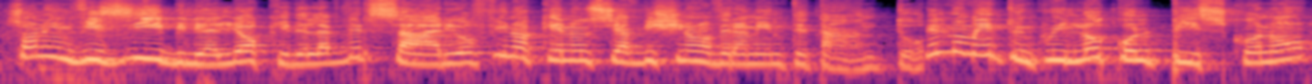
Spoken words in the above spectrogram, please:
Sono invisibili agli occhi occhi dell'avversario fino a che non si avvicinano veramente tanto. Nel momento in cui lo colpiscono,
